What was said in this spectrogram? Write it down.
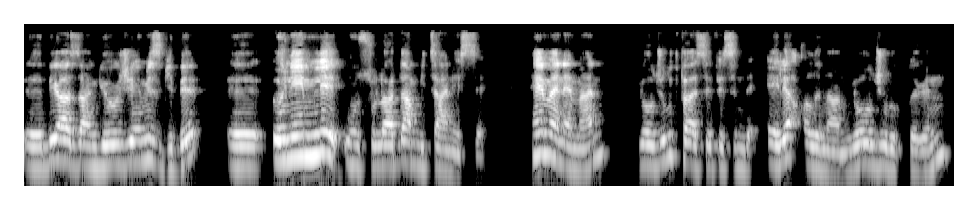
e, birazdan göreceğimiz gibi e, önemli unsurlardan bir tanesi. Hemen hemen yolculuk felsefesinde ele alınan yolculukların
